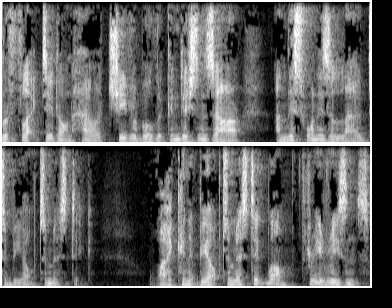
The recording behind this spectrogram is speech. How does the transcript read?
reflected on how achievable the conditions are, and this one is allowed to be optimistic. Why can it be optimistic? Well, three reasons.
